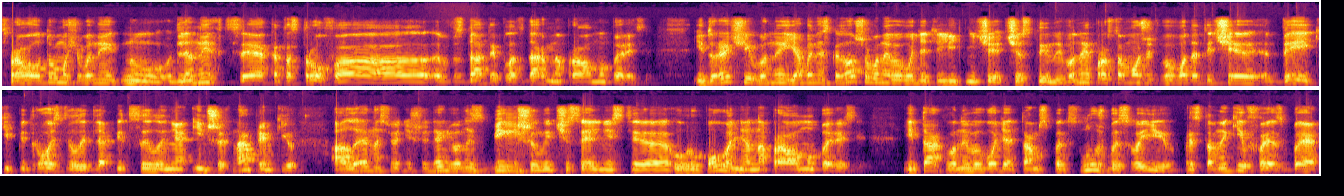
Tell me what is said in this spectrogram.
Справа у тому, що вони ну для них це катастрофа е, здати плацдарм на правому березі. І до речі, вони я би не сказав, що вони виводять елітні частини. Вони просто можуть виводити ще деякі підрозділи для підсилення інших напрямків. Але на сьогоднішній день вони збільшили чисельність е, угруповання на правому березі. І так вони виводять там спецслужби свої, представників ФСБ,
